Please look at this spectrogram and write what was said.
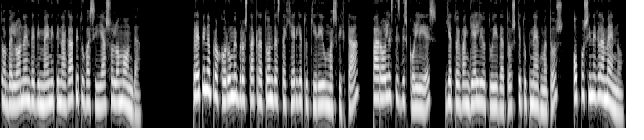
του αμπελώνα ενδεδειμένη την αγάπη του βασιλιά Σολομώντα. Πρέπει να προχωρούμε μπροστά κρατώντας τα χέρια του κυρίου μας σφιχτά, παρόλες τις δυσκολίες, για το Ευαγγέλιο του Ήδατος και του Πνεύματος, όπως είναι γραμμένο.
